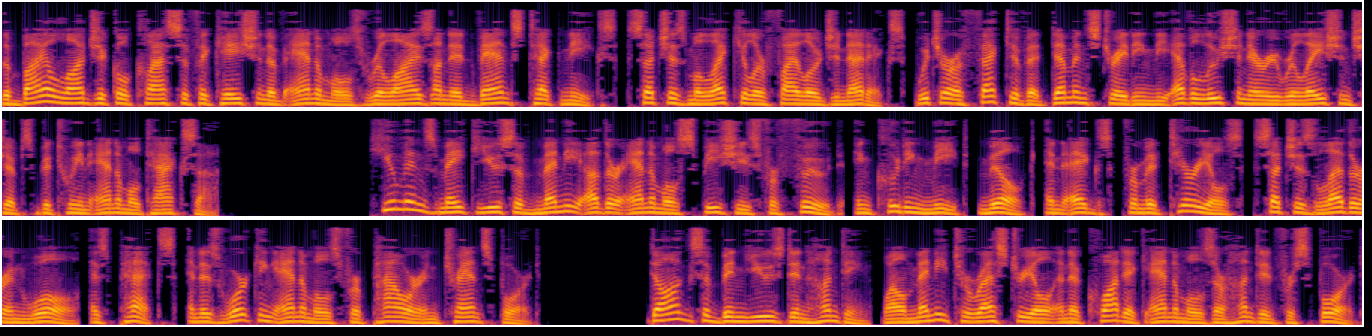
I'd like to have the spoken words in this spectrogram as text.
the biological classification of animals relies on advanced techniques, such as molecular phylogenetics, which are effective at demonstrating the evolutionary relationships between animal taxa. Humans make use of many other animal species for food, including meat, milk, and eggs, for materials, such as leather and wool, as pets, and as working animals for power and transport. Dogs have been used in hunting, while many terrestrial and aquatic animals are hunted for sport.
